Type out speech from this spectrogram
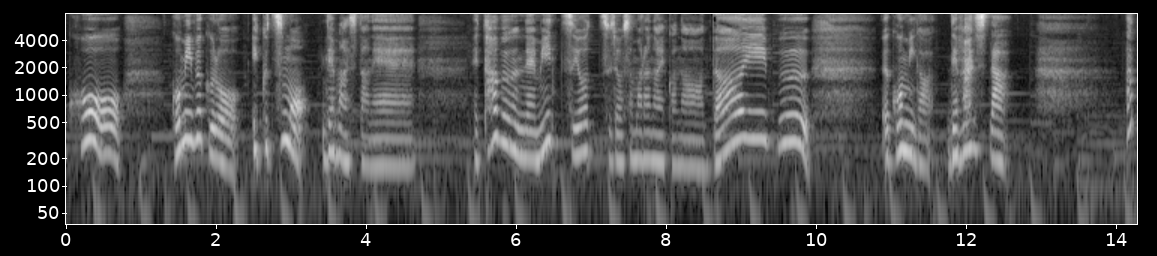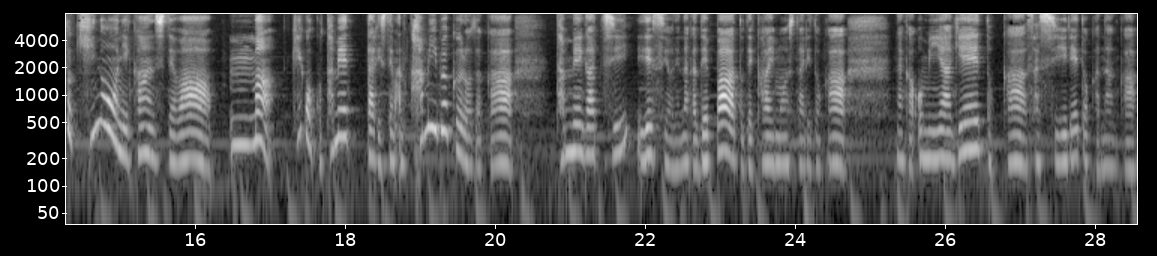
構ゴミ袋いくつも出ましたね。え多分ね3つ4つじゃ収まらないかな。だいぶゴミが出ました。あと機能に関してはうんまあ結構こう貯めたりしてあの紙袋とか貯めがちですよね。なんかデパートで買い物したりとかなんかお土産とか差し入れとかなんか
